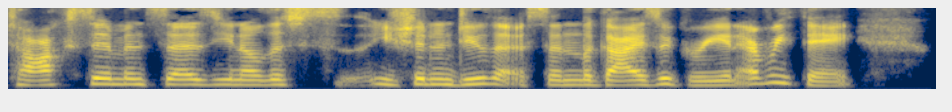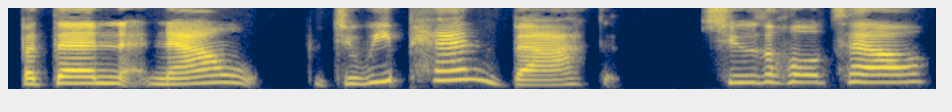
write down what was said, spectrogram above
talks to him and says, you know, this you shouldn't do this, and the guys agree and everything. But then now, do we pan back to the hotel?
